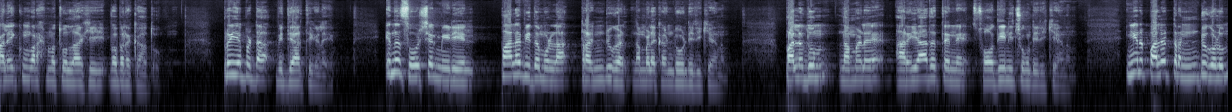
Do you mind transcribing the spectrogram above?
അലൈക്കും വറഹമത്തല്ലാഹി വബർക്കാത്തു പ്രിയപ്പെട്ട വിദ്യാർത്ഥികളെ ഇന്ന് സോഷ്യൽ മീഡിയയിൽ പലവിധമുള്ള ട്രെൻഡുകൾ നമ്മൾ കണ്ടുകൊണ്ടിരിക്കുകയാണ്. പലതും നമ്മളെ അറിയാതെ തന്നെ സ്വാധീനിച്ചുകൊണ്ടിരിക്കുകയാണ്. ഇങ്ങനെ പല ട്രെൻഡുകളും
